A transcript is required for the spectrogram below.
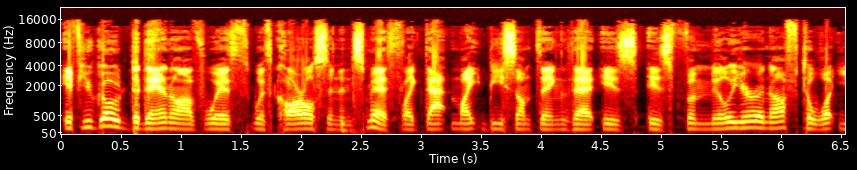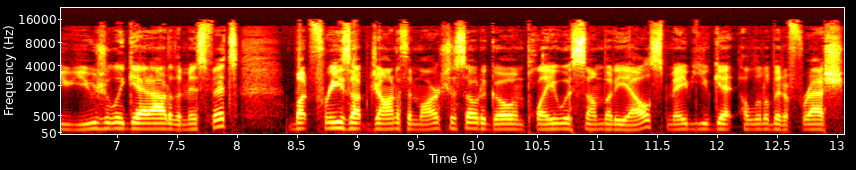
if you go Dadonov with with Karlsson and Smith, like that might be something that is is familiar enough to what you usually get out of the Misfits, but frees up Jonathan Marchessault to go and play with somebody else. Maybe you get a little bit of fresh.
